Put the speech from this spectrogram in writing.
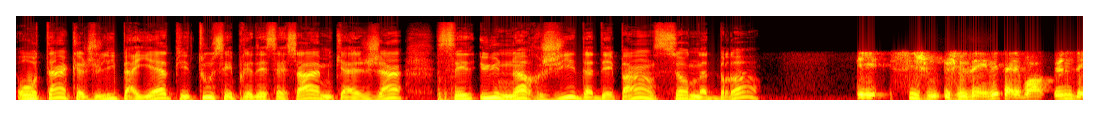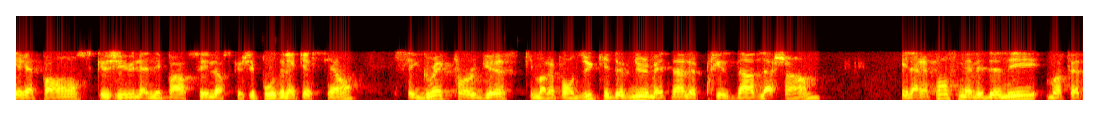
autant que Julie Payette, puis tous ses prédécesseurs, Michael Jean, c'est une orgie de dépenses sur notre bras. Et si je, je vous invite à aller voir une des réponses que j'ai eues l'année passée lorsque j'ai posé la question, c'est Greg Fergus qui m'a répondu, qui est devenu maintenant le président de la Chambre. Et la réponse qu'il m'avait donnée m'a fait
